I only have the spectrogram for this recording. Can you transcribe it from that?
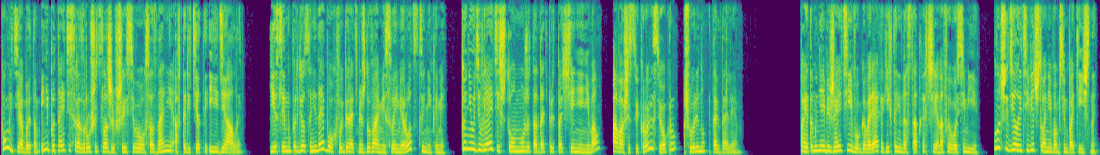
Помните об этом и не пытайтесь разрушить сложившиеся в его сознании авторитеты и идеалы. Если ему придется, не дай бог, выбирать между вами и своими родственниками, то не удивляйтесь, что он может отдать предпочтение не вам, а вашей свекрови, свекру, Шурину и так далее. Поэтому не обижайте его, говоря о каких-то недостатках членов его семьи. Лучше делайте вид, что они вам симпатичны.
